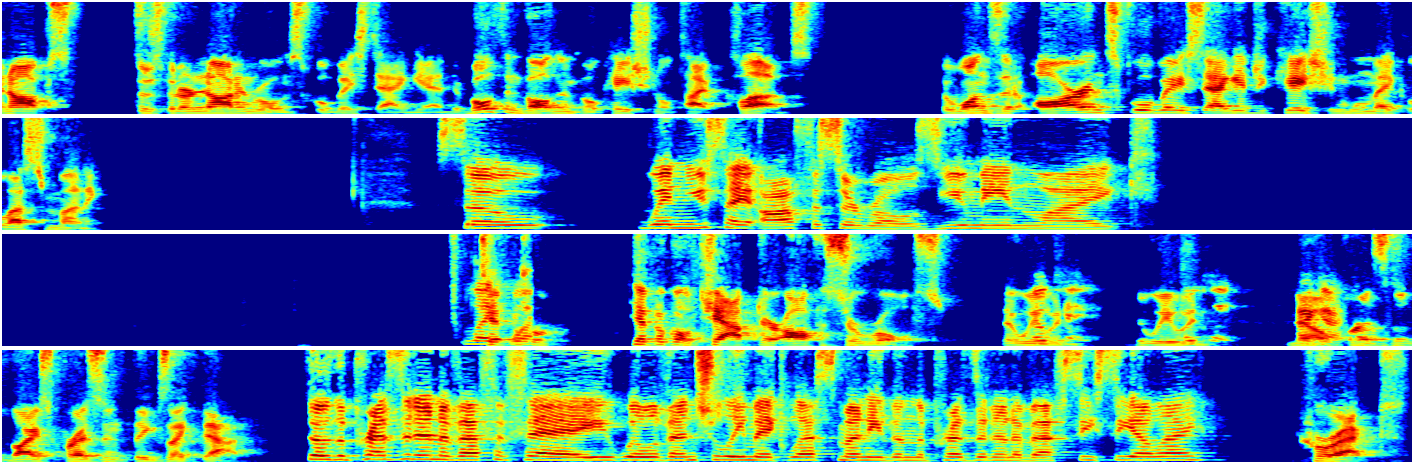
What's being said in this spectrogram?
and officers that are not enrolled in school-based ag ed, they're both involved in vocational type clubs. The ones that are in school-based ag education will make less money. So when you say officer roles, you mean like like typical what? typical chapter officer roles that we would that we would Okay. No, president, vice president, things like that. So the president of FFA will eventually make less money than the president of FCCLA? Correct.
